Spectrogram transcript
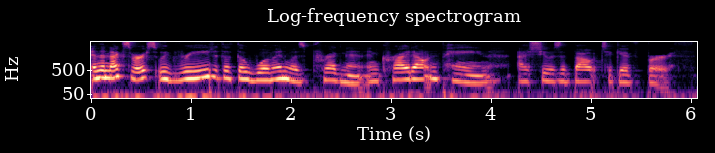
In the next verse, we read that the woman was pregnant and cried out in pain as she was about to give birth.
